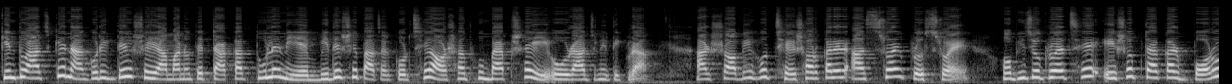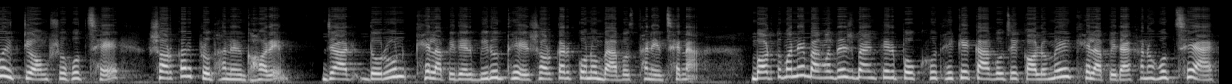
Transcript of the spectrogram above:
কিন্তু আজকে নাগরিকদের সেই আমানতের টাকা তুলে নিয়ে বিদেশে পাচার করছে অসাধু ব্যবসায়ী ও রাজনীতিকরা। আর সবই হচ্ছে সরকারের আশ্রয় প্রশ্রয়ে। অভিযোগ রয়েছে, এসব টাকার বড় একটি অংশ হচ্ছে সরকার প্রধানের ঘরে। যার দরুন খেলাপিদের বিরুদ্ধে সরকার কোনো ব্যবস্থা নিচ্ছে না। বর্তমানে বাংলাদেশ ব্যাংকের পক্ষ থেকে কাগজে কলমে খেলাপি দেখানো হচ্ছে এক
